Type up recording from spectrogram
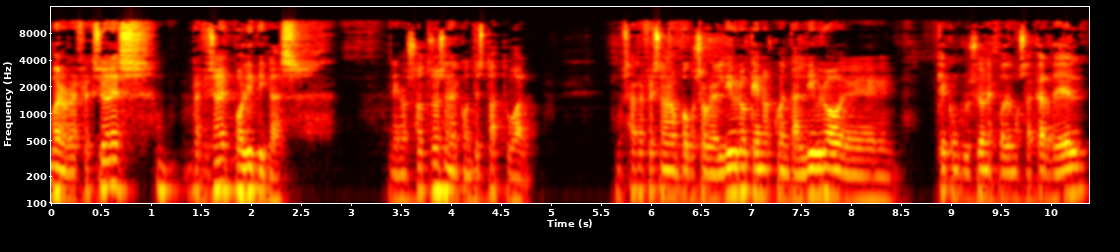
Bueno, reflexiones, reflexiones políticas de nosotros en el contexto actual. Vamos a reflexionar un poco sobre el libro, qué nos cuenta el libro, eh, qué conclusiones podemos sacar de él,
